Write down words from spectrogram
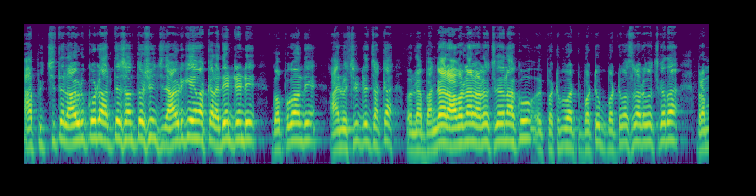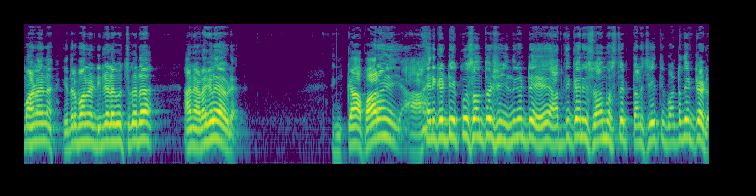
ఆ పిచ్చితలు ఆవిడ కూడా అంతే సంతోషించింది. ఆవిడకి ఏం అక్కలు అదేంటండి? గొప్పగా ఉంది. ఆయన వచ్చినట్టు చక్క నా బంగారు ఆభరణాలు అడగచ్చు కదా నాకు? పట్టు పట్టు పట్టు పట్టు వసలు అడగచ్చు కదా? బ్రహ్మాండమైన ఇంద్రభవనం ఢిల్లీ అడగచ్చు కదా? అని అడగలే ఆవిడ. ఇంకా అపారం ఆయనకంటే ఎక్కువ సంతోషం. ఎందుకంటే ఆబ్దికానికి స్వామి వస్తే తన చేతి వంట తింటాడు.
